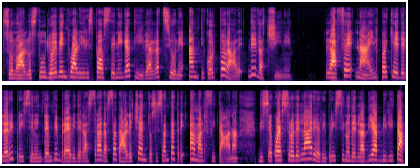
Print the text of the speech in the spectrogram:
Sono allo studio eventuali risposte negative all'azione anticorporale dei vaccini. La FENAILP chiede il ripristino in tempi brevi della strada statale 163 Amalfitana, di sequestro dell'area e ripristino della viabilità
